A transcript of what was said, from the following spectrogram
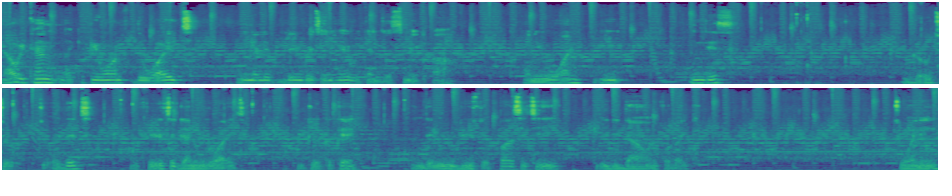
now we can like if you want the white in a little, little bit in here we can just make a, a new one in, in this go to to edit you fill it again with white. You click ok. And then we reduce the opacity really down for like 20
